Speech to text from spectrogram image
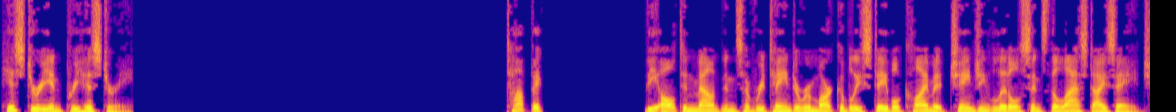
History and prehistory The Altai Mountains have retained a remarkably stable climate changing little since the last ice age.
